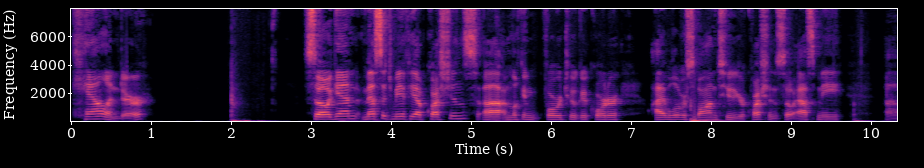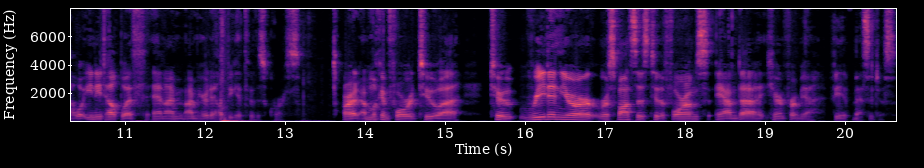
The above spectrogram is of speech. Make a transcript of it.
calendar. So again, message me if you have questions. Uh, I'm looking forward to a good quarter. I will respond to your questions. So ask me uh, what you need help with, and I'm, I'm here to help you get through this course. All right, I'm looking forward to uh, to reading your responses to the forums and uh, hearing from you via messages.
